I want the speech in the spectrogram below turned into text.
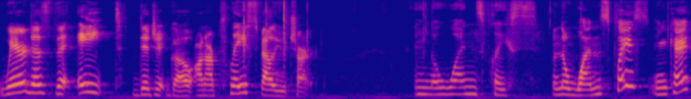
where does the eight digit go on our place value chart? In the ones place. In the ones place, okay?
